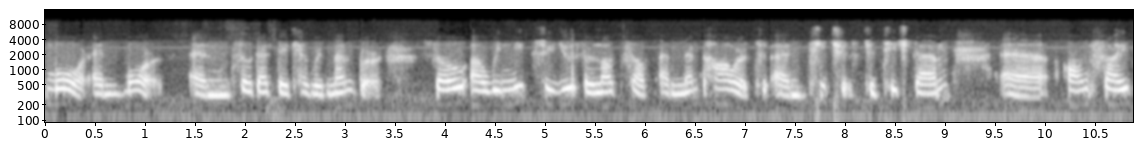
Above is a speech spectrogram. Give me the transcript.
more and more and so that they can remember. So uh, we need to use a lot of uh, manpower to, and teachers to teach them uh, on site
